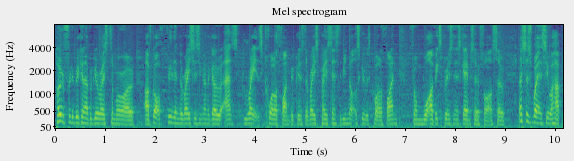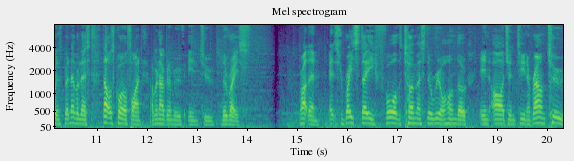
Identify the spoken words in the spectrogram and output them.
hopefully we can have a good race tomorrow. I've got a feeling the race isn't going to go as great as qualifying because the race pace tends to be not as good as qualifying from what I've experienced in this game so far. So let's just wait and see what happens. But nevertheless, that was qualifying, and we're now going to move into the race. Right then, it's race day for the Termas del Rio Hondo in Argentina. Round two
